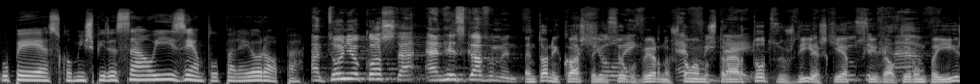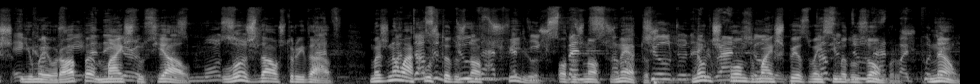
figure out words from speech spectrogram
O PS como inspiração e exemplo para a Europa. António Costa e o seu governo estão a mostrar todos os dias que é possível ter um país e uma Europa mais social, longe da austeridade mas não à custa dos nossos filhos ou dos nossos netos. Não lhes pondo mais peso em cima dos ombros. Não.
